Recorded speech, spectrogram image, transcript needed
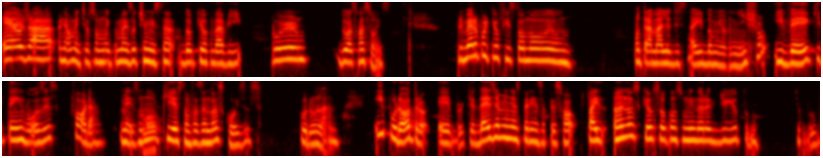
eu já, realmente, eu sou muito mais otimista do que o Davi por duas razões. Primeiro, porque eu fiz todo o trabalho de sair do meu nicho e ver que tem vozes fora mesmo que estão fazendo as coisas, por um lado. E por outro, é porque desde a minha experiência pessoal, faz anos que eu sou consumidora de YouTube. Tipo,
